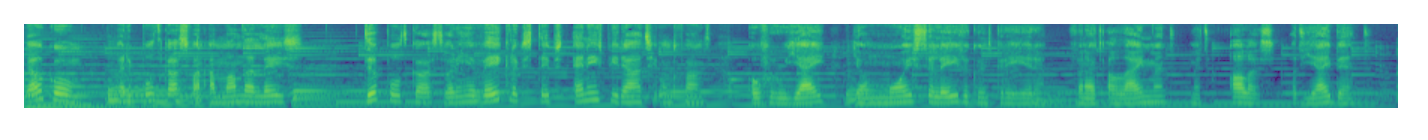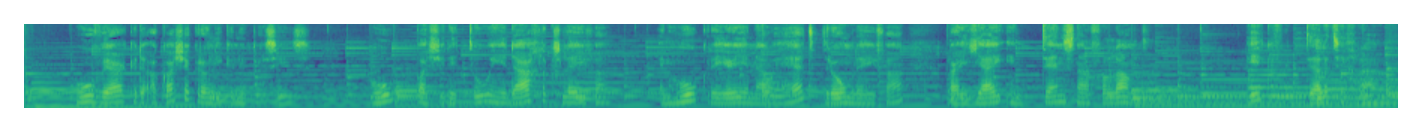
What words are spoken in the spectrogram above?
Welkom bij de podcast van Amanda Lees. De podcast waarin je wekelijks tips en inspiratie ontvangt over hoe jij jouw mooiste leven kunt creëren vanuit alignment met alles wat jij bent. Hoe werken de Akasha-chronieken nu precies? Hoe pas je dit toe in je dagelijks leven? En hoe creëer je nou het droomleven waar jij intens naar verlangt? Ik vertel je graag.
